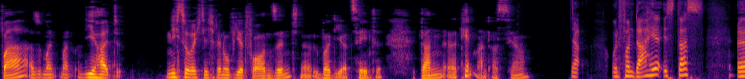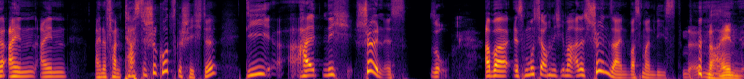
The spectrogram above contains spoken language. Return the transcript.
war, also man, man die halt nicht so richtig renoviert worden sind ne, über die Jahrzehnte, dann äh, kennt man das, ja. Und von daher ist das äh, ein, ein, eine fantastische Kurzgeschichte, die halt nicht schön ist. So. Aber es muss ja auch nicht immer alles schön sein, was man liest. Äh, Nein,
